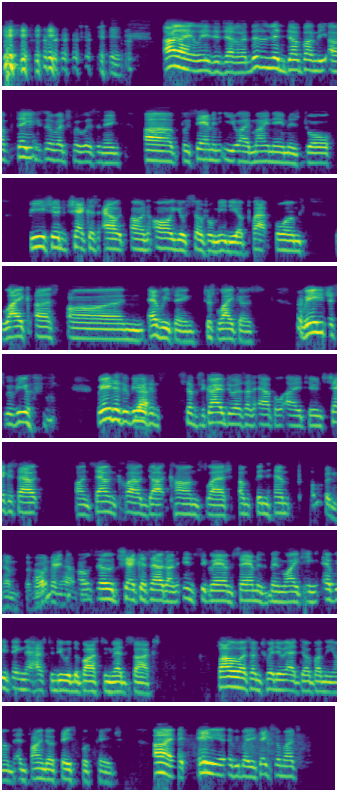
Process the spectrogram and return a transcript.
All right, ladies and gentlemen, this has been Dump on the Ump. Thank you so much for listening. Uh, for Sam and Eli, my name is Joel. Be sure to check us out on all your social media platforms. Like us on everything. Just like us. Rate us, review, rate us, review us, Yeah. and subscribe to us on Apple iTunes. Check us out on SoundCloud.com slash UmpinHemp. Hump and hump, everyone. Hump and. Also, check us out on Instagram. Sam has been liking everything that has to do with the Boston Red Sox. Follow us on Twitter at Dump on the Ump and find our Facebook page. All right. Hey, everybody. Thanks so much.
